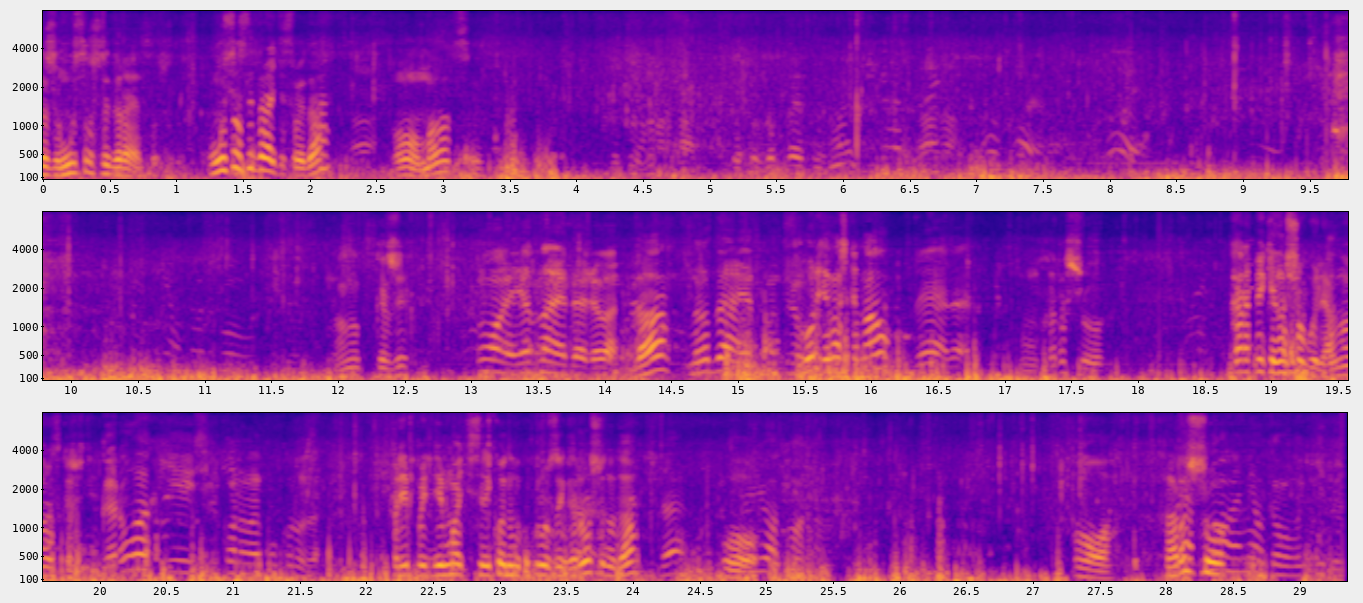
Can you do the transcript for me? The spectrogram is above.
Даже мусор собирает, слушай. Мусор собираете свой, да? О, молодцы. А ну покажи. Ой, я знаю даже вас. Да? Ну да, я смотрю. Смотрите наш канал? Да, да. Ну, хорошо. Карпики на что были? А ну расскажите. Горох и силиконовая кукуруза. Приподнимайте силиконовую кукурузу и горошину, да? Да. О, Вперед, вот. о, хорошо. Много мелкого выкидываю.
